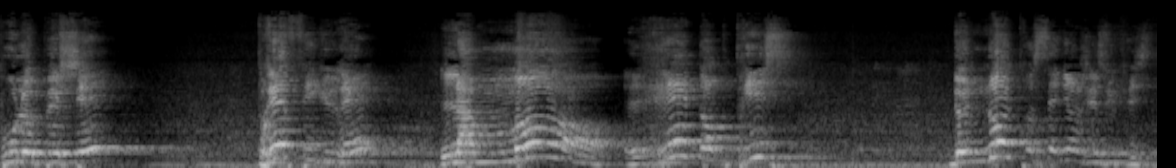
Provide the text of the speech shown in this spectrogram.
pour le péché préfigurait la mort rédemptrice de notre Seigneur Jésus-Christ.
